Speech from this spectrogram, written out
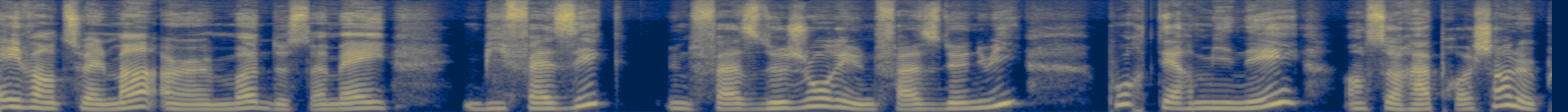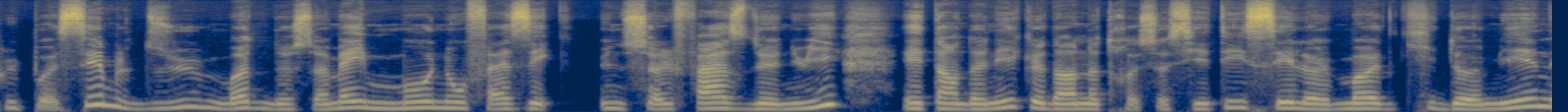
éventuellement un mode de sommeil biphasique, une phase de jour et une phase de nuit, pour terminer en se rapprochant le plus possible du mode de sommeil monophasique, une seule phase de nuit, étant donné que dans notre société, c'est le mode qui domine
